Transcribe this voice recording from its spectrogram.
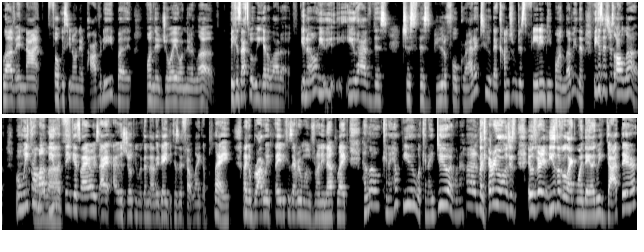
love and not focusing on their poverty, but on their joy, on their love. Because that's what we get a lot of. You know, you you have this just this beautiful gratitude that comes from just feeding people and loving them because it's just all love. When we come all up, you would think it's I always I, I was joking with them the other day because it felt like a play, like a Broadway play, because everyone was running up like, hello, can I help you? What can I do? I want to hug. Like everyone was just, it was very musical like one day. Like we got there,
